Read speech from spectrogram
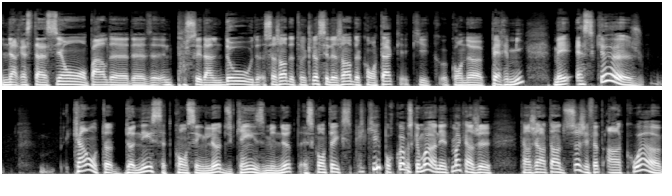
d'une arrestation, on parle de, de, une poussée dans le dos, ce genre de truc là. C'est le genre de contact qui qu'on a permis. Mais est-ce que quand on t'a donné cette consigne-là du 15 minutes, est-ce qu'on t'a expliqué pourquoi? Parce que moi, honnêtement, quand je quand j'ai entendu ça, j'ai fait en quoi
